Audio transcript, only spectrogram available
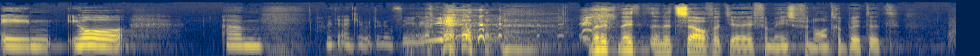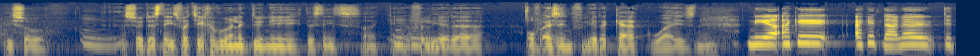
en ja ehm um, weet eintlik wat ek wil sê nie. Maar dit net in dit self wat jy vir mense vanaand gebid het hierso. Mm. So dis nie iets wat jy gewoonlik doen nie. Dis nie iets like in jou Mm-mm. verlede of as in verlede kerk ways nie. Nee, ek het, ek het nou nou dit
